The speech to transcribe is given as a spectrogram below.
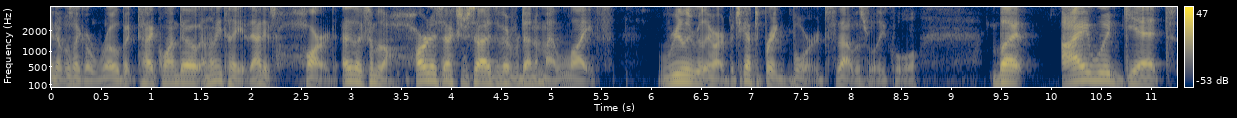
and it was like aerobic taekwondo. And let me tell you, that is hard. That is like some of the hardest exercise I've ever done in my life. Really, really hard. But you got to break boards, so that was really cool. But I would get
